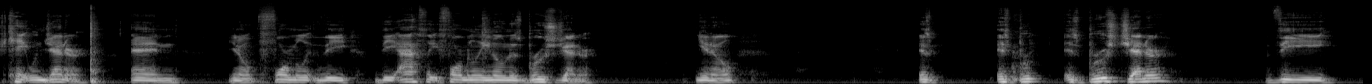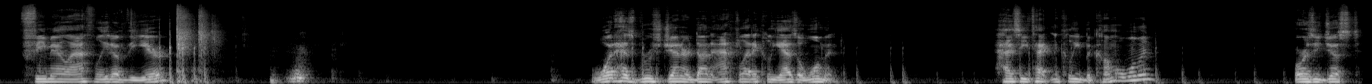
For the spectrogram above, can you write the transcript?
Caitlyn Jenner and, you know, formerly the the athlete formerly known as Bruce Jenner. You know, is is is Bruce Jenner the female athlete of the year? What has Bruce Jenner done athletically as a woman? Has he technically become a woman? Or is he just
